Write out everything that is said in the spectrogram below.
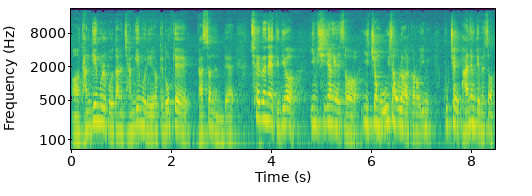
어, 단기물보다는 장기물이 이렇게 높게 갔었는데 최근에 드디어 이미 시장에서 2.5 이상 올라갈 거라고 이미 국채에 반영되면서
